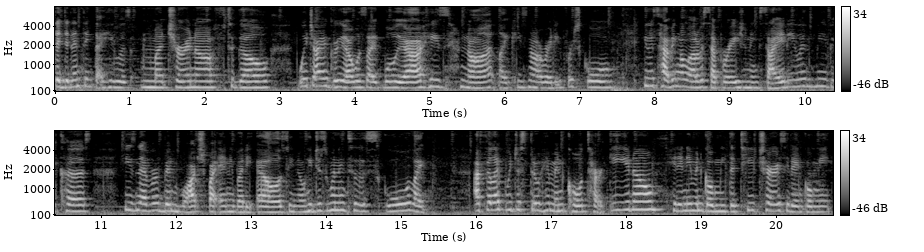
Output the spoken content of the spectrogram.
They didn't think that he was mature enough to go, which I agree. I was like, well, yeah, he's not, like he's not ready for school. He was having a lot of separation anxiety with me because he's never been watched by anybody else. You know, he just went into the school, like, I feel like we just threw him in cold turkey, you know? He didn't even go meet the teachers. He didn't go meet,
